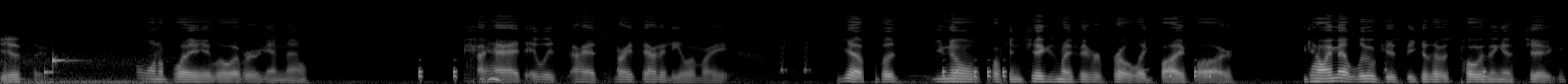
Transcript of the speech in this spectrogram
Yes, sir. I don't want to play Halo ever again now. I had it was I had Smite down and Elamite. Yeah, but you know, fucking Chiig's my favorite pro, like by far. How I met Luke is because I was posing as Chiig.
